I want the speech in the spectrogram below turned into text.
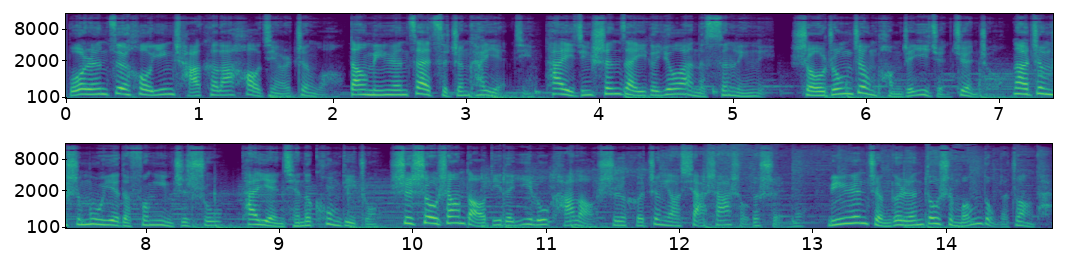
博人最后因查克拉耗尽而阵亡。当鸣人再次睁开眼睛，他已经身在一个幽暗的森林里，手中正捧着一卷卷轴，那正是是木叶的封印之书。他眼前的空地中是受伤倒地的伊鲁卡老师和正要下杀手的水木。鸣人整个人都是懵懂的状态，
